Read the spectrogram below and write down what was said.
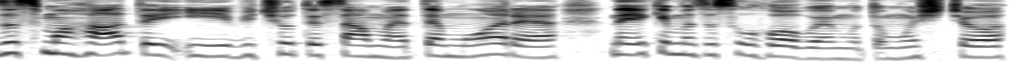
засмагати і відчути саме те море, на яке ми заслуговуємо, тому що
